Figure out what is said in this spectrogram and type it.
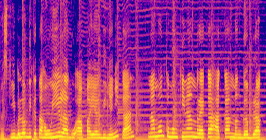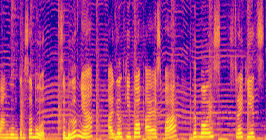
Meski belum diketahui lagu apa yang dinyanyikan, namun kemungkinan mereka akan menggebrak panggung tersebut. Sebelumnya, idol K-pop aespa, The Boys, Stray Kids,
